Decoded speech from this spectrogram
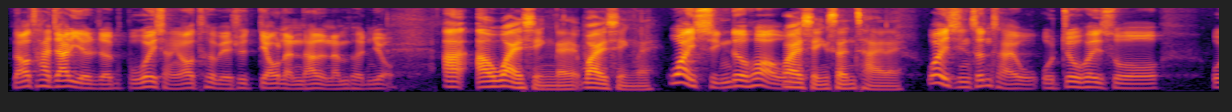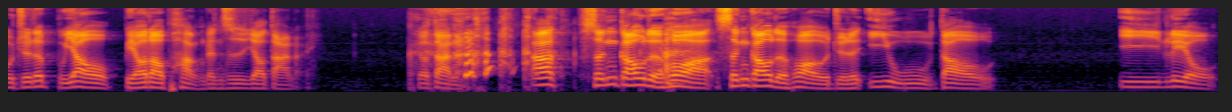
然后他家里的人不会想要特别去刁难她的男朋友。啊啊，外形嘞，外形嘞，外形的话，外形身材嘞，外形身材我我就会说，我觉得不要不要到胖，但是要大奶，要大奶 啊。身高的话，身高的话，我觉得一五五到一六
